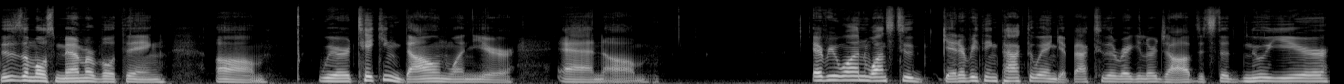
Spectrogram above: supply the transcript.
this is the most memorable thing. Um, we're taking down one year, and um, everyone wants to get everything packed away and get back to their regular jobs. It's the new year.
